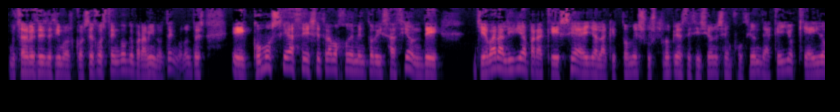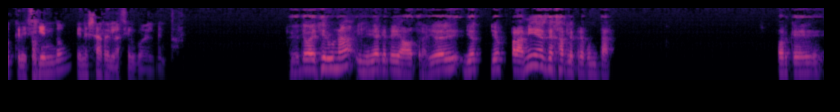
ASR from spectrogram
Muchas veces decimos, consejos tengo que para mí no tengo, ¿no? Entonces, eh, ¿cómo se hace ese trabajo de mentorización, de llevar a Lidia para que sea ella la que tome sus propias decisiones en función de aquello que ha ido creciendo en esa relación con el mentor. Yo te voy a decir una y Lidia que te diga otra. Yo, para mí es dejarle preguntar. Porque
